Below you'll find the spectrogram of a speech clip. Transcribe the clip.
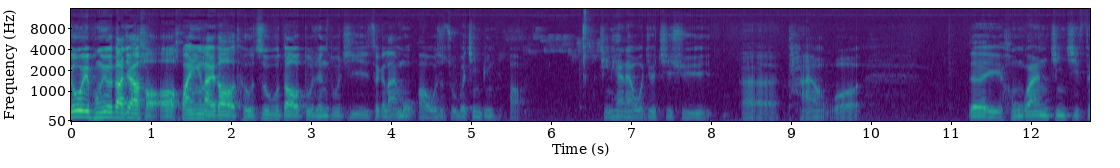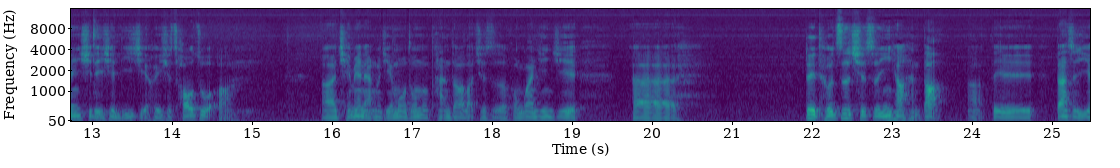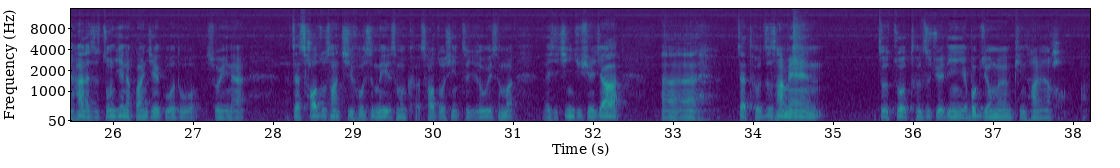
各位朋友，大家好啊！欢迎来到《投资悟道，渡人渡己》这个栏目啊！我是主播金兵啊。今天呢，我就继续呃谈我对宏观经济分析的一些理解和一些操作啊。啊，前面两个节目都谈到了，其实宏观经济呃对投资其实影响很大啊。对，但是遗憾的是中间的环节过多，所以呢。在操作上几乎是没有什么可操作性，这就是为什么那些经济学家，呃，在投资上面做做投资决定也不比我们平常人好啊。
